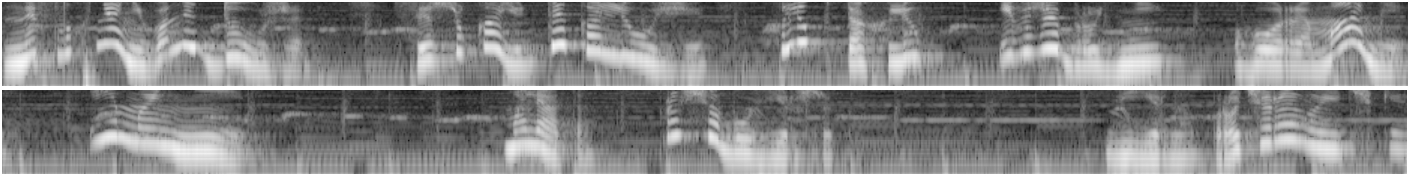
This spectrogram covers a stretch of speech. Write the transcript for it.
Неслухняні вони дуже. Все шукають, де калюжі, хлюб та хлюб, і вже брудні. Горе мамі і мені. Малята, про що був віршик? Вірно, про черевички.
